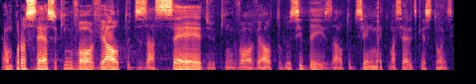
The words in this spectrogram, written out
é um processo que envolve autodesassédio, que envolve autolucidez, autodiscernimento, uma série de questões.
